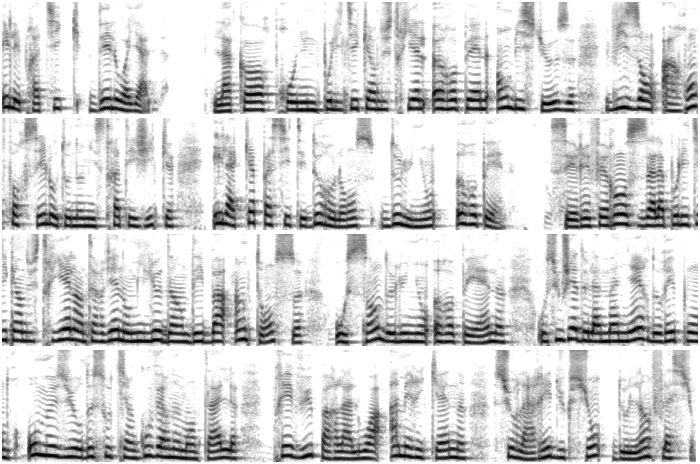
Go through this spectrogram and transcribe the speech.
et les pratiques déloyales. L'accord prône une politique industrielle européenne ambitieuse visant à renforcer l'autonomie stratégique et la capacité de relance de l'Union européenne. Ces références à la politique industrielle interviennent au milieu d'un débat intense au sein de l'Union européenne au sujet de la manière de répondre aux mesures de soutien gouvernemental prévues par la loi américaine sur la réduction de l'inflation.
